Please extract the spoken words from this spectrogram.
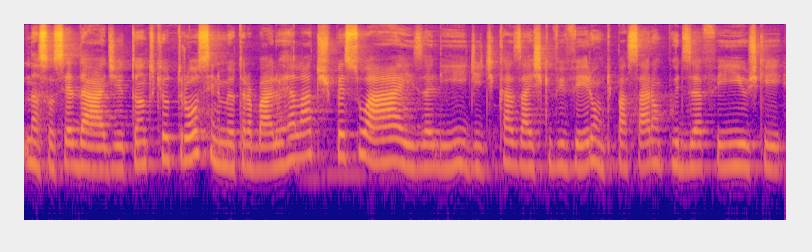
na sociedade, tanto que eu trouxe no meu trabalho relatos pessoais ali de, de casais que viveram, que passaram por desafios, que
